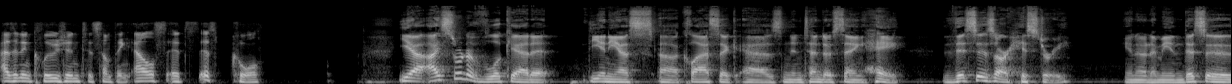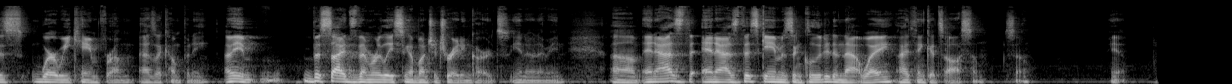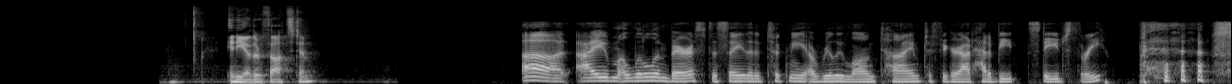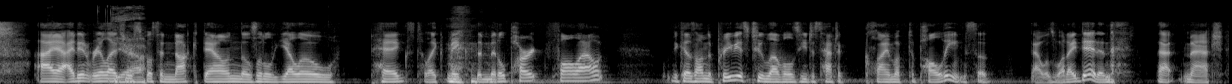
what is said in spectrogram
as an inclusion to something else, it's it's cool. Yeah, I sort of look at it, the NES uh, Classic, as Nintendo saying, "Hey, this is our history you know what I mean? This is where we came from as a company. I mean, besides them releasing a bunch of trading cards, you know what I mean? Um, and as the, and as this game is included in that way, I think it's awesome. So, Any other thoughts, Tim? Uh, I'm a little embarrassed to say that it took me a really long time to figure out how to beat stage three. I I didn't realize yeah. you were supposed to knock down those little yellow pegs to like make the middle part fall out because on the previous two levels you just have to climb up to Pauline. So that was what I did in that match.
